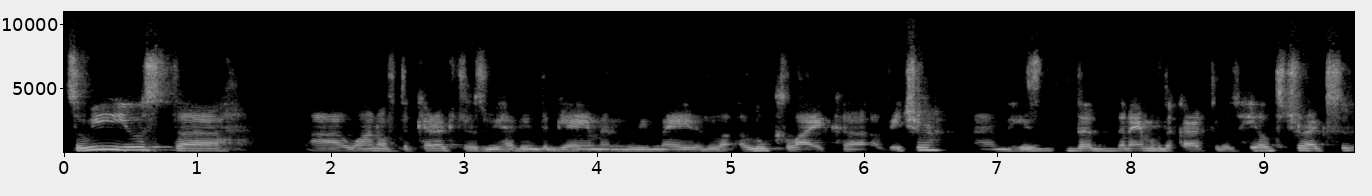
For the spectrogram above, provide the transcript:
So we used uh, uh, one of the characters we had in the game, and we made it look like uh, a Witcher and he's the, the name of the character was Hildtr actually,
